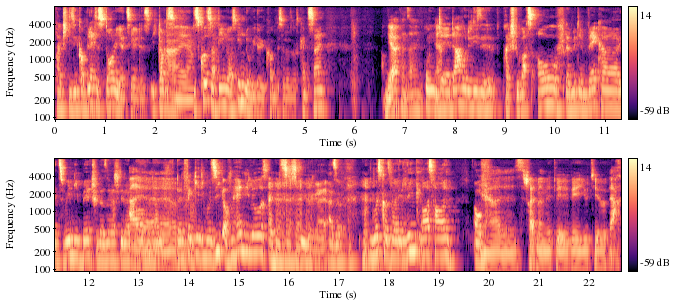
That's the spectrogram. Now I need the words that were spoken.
praktisch diese komplette Story erzählt hast. Ich glaube, das, Ah, ja. das ist kurz nachdem du aus Indo wiedergekommen bist oder so. Das kann es sein. Ja, kann sein. Und ja. äh, da wurde diese, praktisch du wachst auf, dann mit dem Wecker, it's windy bitch oder sowas steht da Ah, drauf. ja, und dann, ja. dann fängt geht die Musik auf dem Handy los. Und das ist übel geil. Also du musst kurz mal den Link raushauen auf ja, das schreibt man mit www.youtube. Ach,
